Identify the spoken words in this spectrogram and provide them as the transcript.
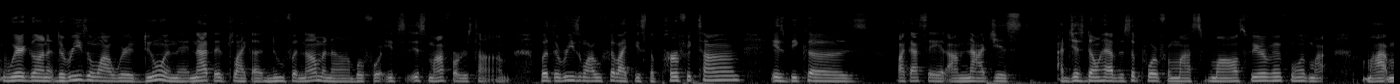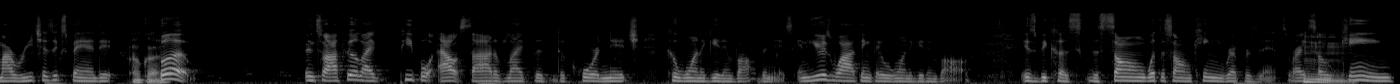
we're gonna the reason why we're doing that not that it's like a new phenomenon but for it's it's my first time but the reason why we feel like it's the perfect time is because like i said i'm not just i just don't have the support from my small sphere of influence my my, my reach has expanded Okay. but and so I feel like people outside of like the, the core niche could want to get involved in this. And here's why I think they would want to get involved is because the song what the song King represents, right? So hmm. King,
